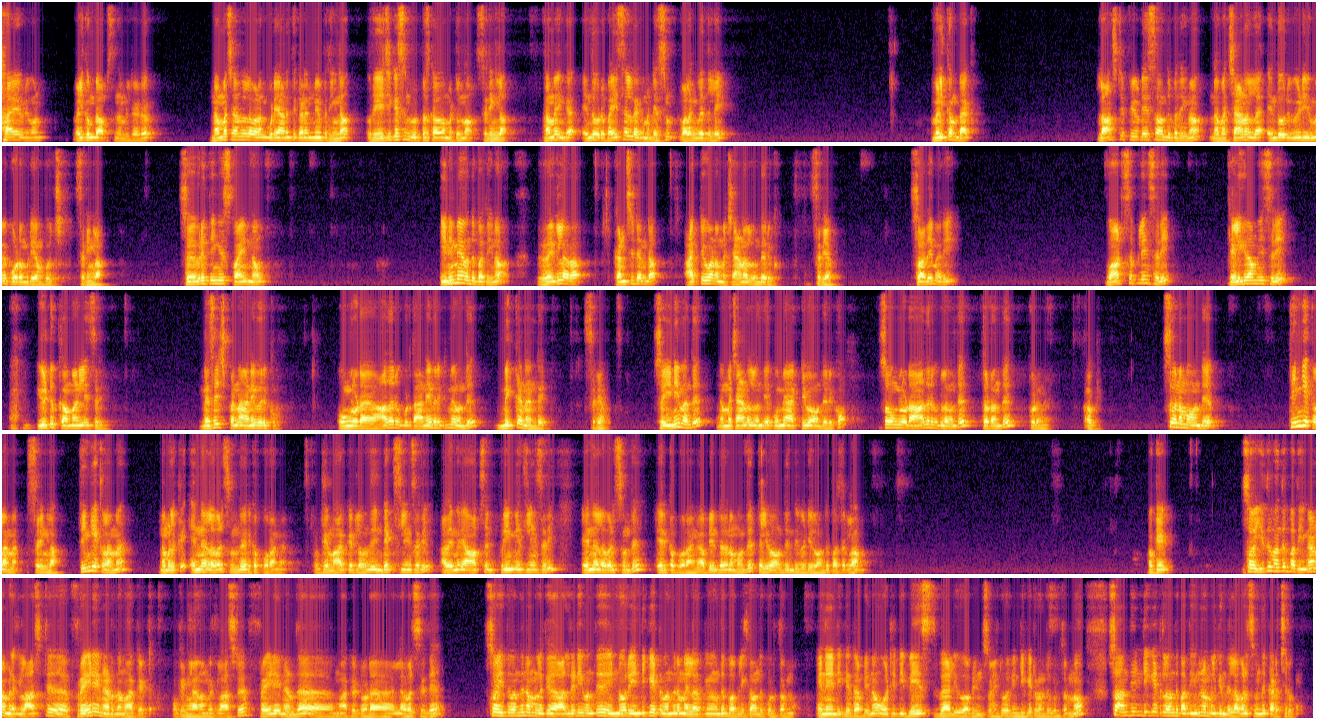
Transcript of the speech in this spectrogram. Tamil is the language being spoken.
Hi everyone welcome to option Tamil trader நம்ம சேனலில் வழங்கக்கூடிய அனைத்து கடனுமே பார்த்தீங்கன்னா ஒரு எஜுகேஷன் பர்பஸ்க்காக மட்டும்தான் சரிங்களா? நம்ம இங்கே எந்த ஒரு பைசல் ரெக்கமெண்டேஷன் வழங்குவதில்லை. வெல்கம் பேக் லாஸ்ட் ஃபியூ டேஸாக வந்து பார்த்தீங்கன்னா நம்ம சேனலில் எந்த ஒரு வீடியோவுமே போட முடியாமல் போச்சு சரிங்களா? So everything is fine now இனிமே வந்து பார்த்தீங்கன்னா ரெகுலராக கன்சிடென்ட்டாக ஆக்டிவாக நம்ம சேனல் வந்து இருக்கும் சரியா? ஸோ அதே மாதிரி வாட்ஸ்அப்லேயும் சரி டெலிகிராம்லேயும் சரி யூடியூப் கமெண்ட்லேயும் சரி மெசேஜ் பண்ண அனைவருக்கும் உங்களோட ஆதரவு கொடுத்த அனைவருக்குமே வந்து மிக்க நன்றி சரியா? ஸோ இனி வந்து நம்ம சேனல் வந்து எப்பவுமே ஆக்டிவாக வந்து இருக்கும். ஸோ உங்களோட ஆதரவுகளை வந்து தொடர்ந்து கொடுங்க. ஓகே ஸோ நம்ம வந்து திங்கக்கிழமை சரிங்களா? திங்கக்கிழமை நம்மளுக்கு என்ன லெவல்ஸ் வந்து இருக்க போகிறாங்க ஓகே மார்க்கெட்டில் வந்து இண்டெக்ஸ்லேயும் சரி அதே மாதிரி ஆப்ஷன் ப்ரீமியத்துலயும் சரி என்ன லெவல்ஸ் வந்து இருக்க போறாங்க அப்படின்றத நம்ம வந்து தெளிவா வந்து இந்த வீடியோல வந்து பார்த்துக்கலாம். ஓகே ஸோ இது வந்து பார்த்தீங்கன்னா நம்மளுக்கு லாஸ்ட் ஃப்ரைடே நடந்த மார்க்கெட் ஓகேங்களா நம்மளுக்கு லாஸ்ட் ஃப்ரைடே நடந்த மார்க்கெட்டோட லெவல்ஸ் இது. ஸோ இது வந்து நம்மளுக்கு ஆல்ரெடி வந்து இன்னொரு இண்டிகேட்டர் வந்து நம்ம எல்லாருக்குமே வந்து பப்ளிக்காக வந்து கொடுத்துடணும். என்ன இண்டிகேட்டர் அப்படின்னா ஓடிடி பேஸ் வேல்யூ அப்படின்னு சொல்லிட்டு ஒரு இண்டிகேட்டர் வந்து கொடுத்துடணும். ஸோ அந்த இண்டிகேட்டர் வந்து பார்த்தீங்கன்னா நம்மளுக்கு இந்த லெவல்ஸ் வந்து கிடச்சிருக்கும்.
